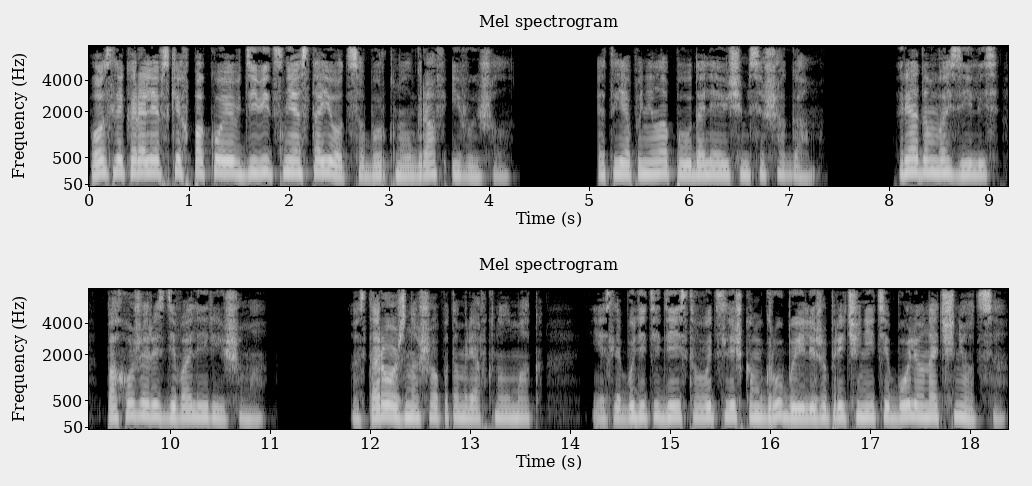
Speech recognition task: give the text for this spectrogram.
После королевских покоев девиц не остается, буркнул граф и вышел. Это я поняла по удаляющимся шагам. Рядом возились, похоже, раздевали Ришима. «Осторожно!» — шепотом рявкнул маг. Если будете действовать слишком грубо или же причините боль, он очнется.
